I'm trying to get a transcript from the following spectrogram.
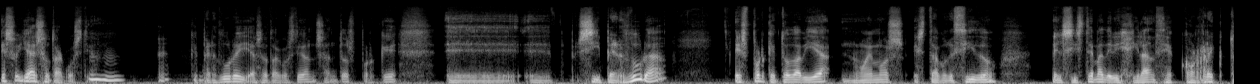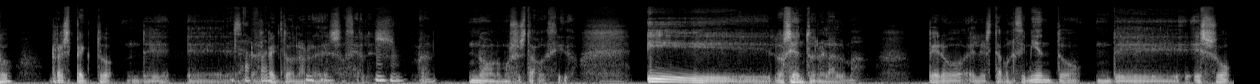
eso ya es otra cuestión. ¿Eh? que perdure ya es otra cuestión, Santos, porque eh, eh, si perdura es porque todavía no hemos establecido el sistema de vigilancia correcto respecto de, respecto de las redes sociales. No lo hemos establecido. Y lo siento en el alma, pero el establecimiento de eso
